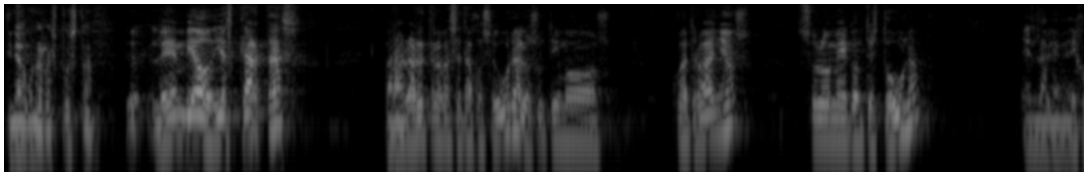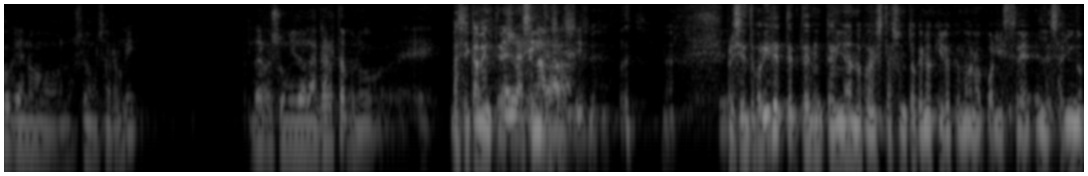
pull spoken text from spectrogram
¿Tiene alguna respuesta? Le he enviado 10 cartas para hablar de trasvase Tajo Segura en los últimos cuatro años. Solo me contestó una, en la que me dijo que no nos íbamos a reunir. Le he resumido la carta, pero... Eh, Básicamente en la síntesis, sí. Presidente, por ir terminando con este asunto que no quiero que monopolice el desayuno,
